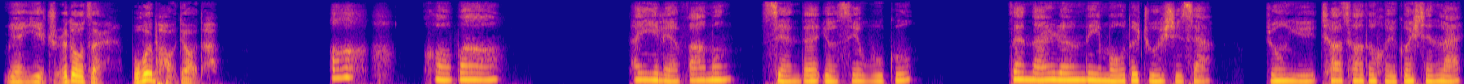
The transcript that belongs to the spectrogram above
面一直都在，不会跑掉的。啊，好吧。他一脸发懵，显得有些无辜，在男人厉眸的注视下，终于悄悄的回过神来。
